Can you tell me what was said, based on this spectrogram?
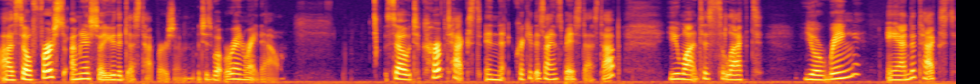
Uh, so first, I'm going to show you the desktop version, which is what we're in right now. So to curve text in Cricut Design Space Desktop, you want to select your ring and the text,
